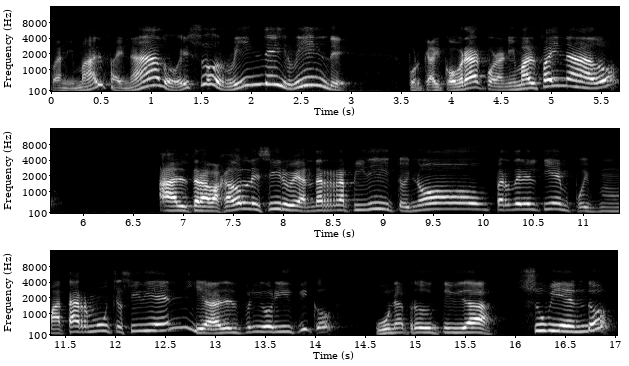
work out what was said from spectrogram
animal faenado. Eso rinde y rinde. Porque al cobrar por animal faenado, al trabajador le sirve andar rapidito y no perder el tiempo y matar mucho si bien, y al frigorífico una productividad subiendo,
